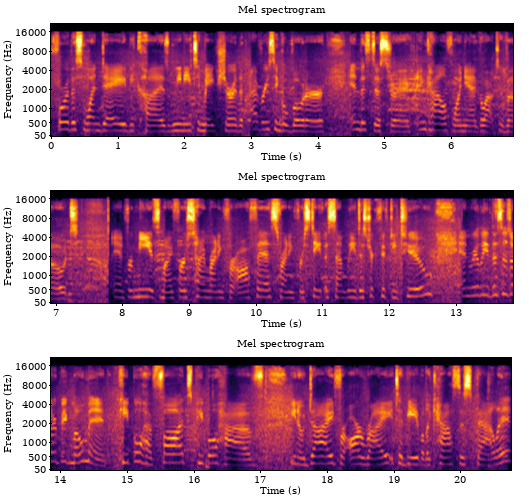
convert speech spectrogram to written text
for this one day because we need to make sure that every single voter in this district in California go out to vote. And for me, it's my first time running for office, running for State Assembly District 52. And really, this is our big moment. People have fought, people have, you know, died for our right to be able to cast this ballot.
